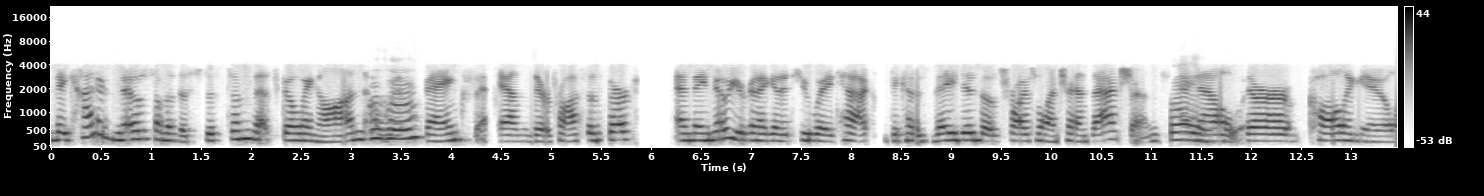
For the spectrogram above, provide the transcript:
They kind of know some of the system that's going on mm-hmm. with banks and their processor and they know you're going to get a two-way text because they did those fraudulent transactions. Right. And now they're calling you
